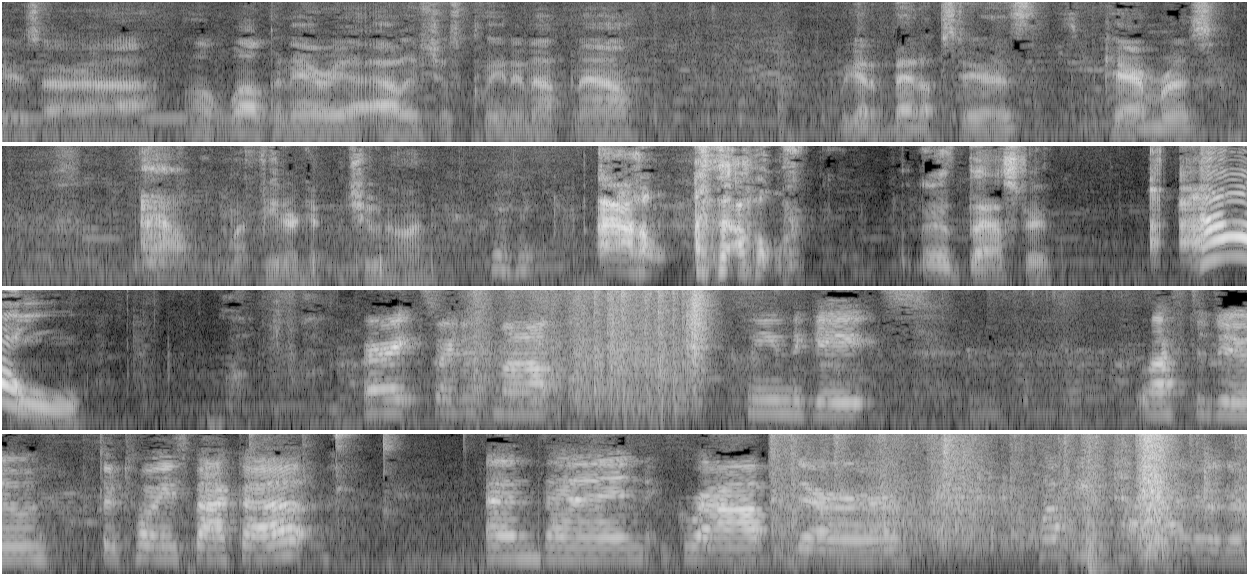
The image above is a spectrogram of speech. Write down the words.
Here's our uh, little whelping area. Allie's just cleaning up now. We got a bed upstairs, some cameras. Ow, my feet are getting chewed on. Ow, ow. This bastard. Ow. All right, so I just mopped, cleaned the gates, left to do their toys back up, and then grab their puppy pad or their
